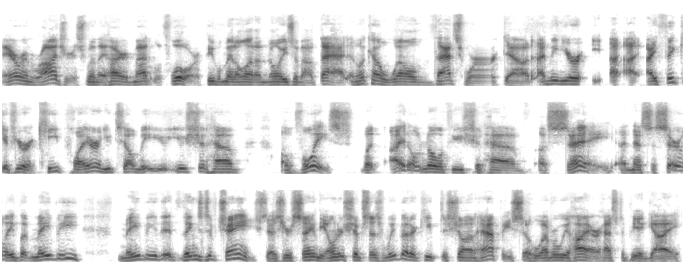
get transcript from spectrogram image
Aaron Rodgers when they hired Matt LaFleur. People made a lot of noise about that, and look how well that's worked out. I mean, you're. I, I think if you're a key player and you tell me you, you should have a voice, but I don't know if you should have a say necessarily. But maybe, maybe the, things have changed. As you're saying, the ownership says we better keep Deshaun happy, so whoever we hire has to be a guy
